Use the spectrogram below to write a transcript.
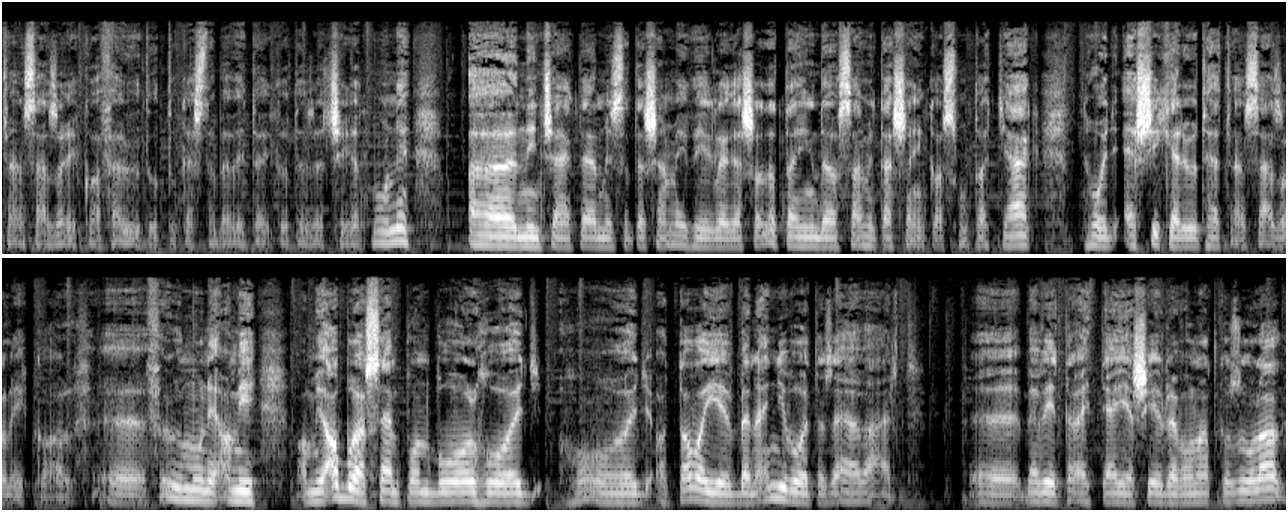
70%-kal felül tudtuk ezt a bevételi kötelezettséget múlni. Nincsenek természetesen még végleges adataink, de a számításaink azt mutatják, hogy ez sikerült 70%-kal fölülmúlni, ami, ami abból a szempontból, hogy, hogy a tavalyi évben ennyi volt az elvárt bevétel egy teljes évre vonatkozólag,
